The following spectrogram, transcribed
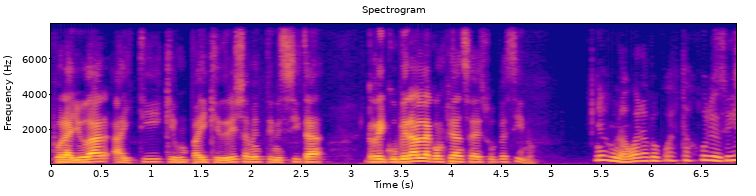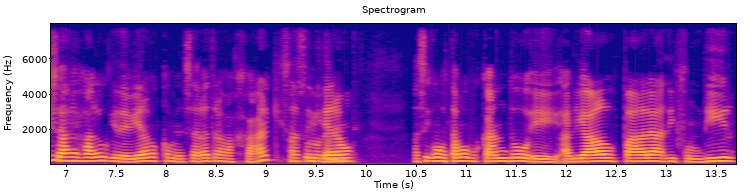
por ayudar a Haití, que es un país que derechamente necesita recuperar la confianza de sus vecinos? Es una buena propuesta, Julio. Sí. Quizás es algo que debiéramos comenzar a trabajar. Quizás debiéramos, así como estamos buscando eh, aliados para difundir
